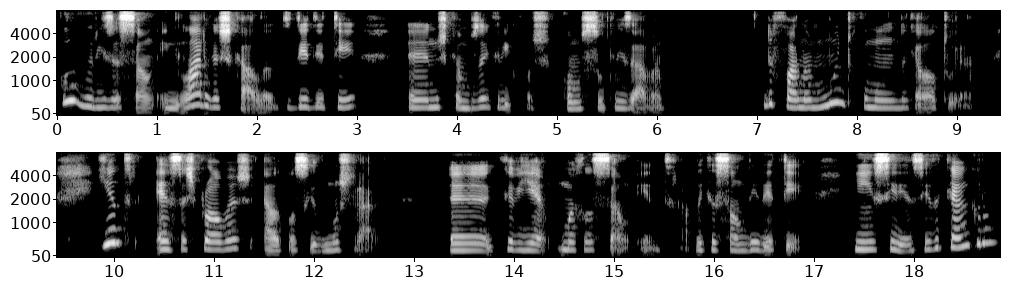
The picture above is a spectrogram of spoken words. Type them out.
pulverização em larga escala de DDT eh, nos campos agrícolas, como se utilizava de forma muito comum naquela altura. E entre essas provas, ela conseguiu demonstrar uh, que havia uma relação entre a aplicação de DDT e a incidência de cancro,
